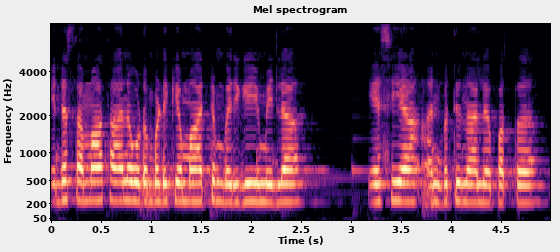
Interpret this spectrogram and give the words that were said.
എന്റെ സമാധാന ഉടമ്പടിക്ക് മാറ്റം വരികയുമില്ല. ഏഷ്യ അൻപത്തിനാല് പത്ത്.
